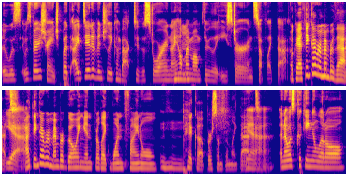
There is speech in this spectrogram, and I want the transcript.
It was it was very strange, but I did eventually come back to the store and I helped Mhm. my mom through the Easter and stuff like that. Okay, I think I remember that. Yeah. I think I remember going in for like one final Mm-hmm. pickup or something like that. Yeah. And I was cooking a little,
